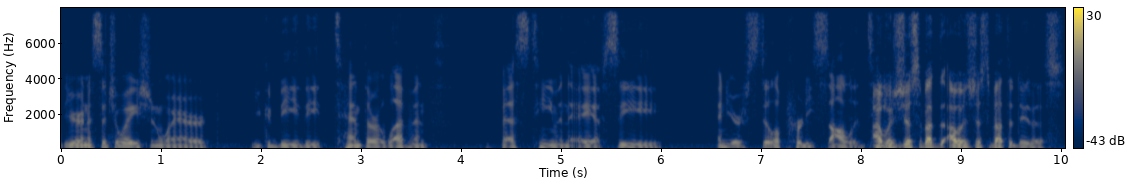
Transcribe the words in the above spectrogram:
you're in a situation where you could be the tenth or eleventh best team in the AFC, and you're still a pretty solid team. I was just about to, I was just about to do this.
